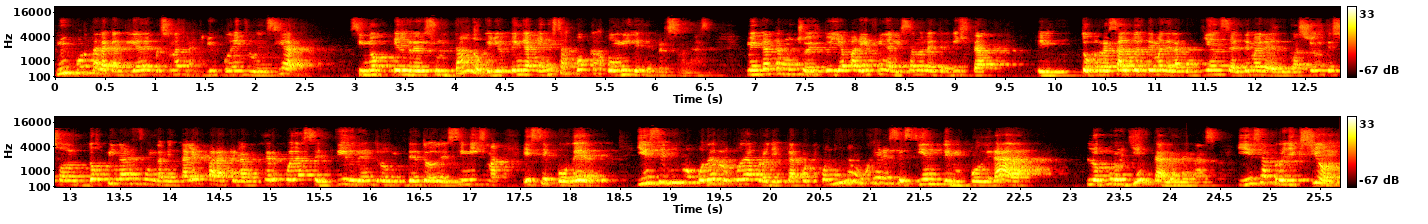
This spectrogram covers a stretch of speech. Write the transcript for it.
no importa la cantidad de personas las que yo pueda influenciar, sino el resultado que yo tenga en esas pocas o miles de personas. Me encanta mucho esto y ya para ir finalizando la entrevista, eh, resalto el tema de la confianza, el tema de la educación, que son dos pilares fundamentales para que la mujer pueda sentir dentro de sí misma ese poder. Y ese mismo poder lo pueda proyectar, porque cuando una mujer se siente empoderada, lo proyecta a los demás y esa proyección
